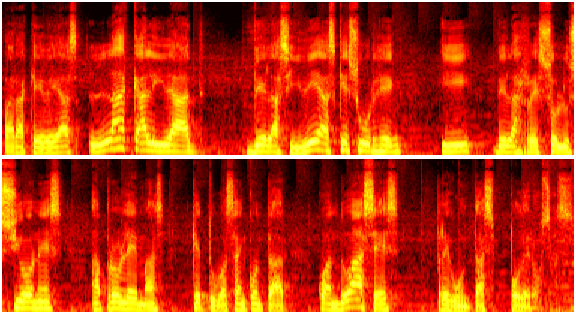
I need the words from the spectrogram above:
para que veas la calidad de las ideas que surgen y de las resoluciones a problemas que tú vas a encontrar cuando haces preguntas poderosas.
